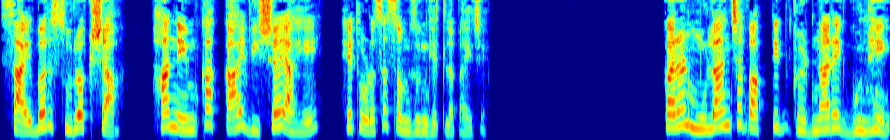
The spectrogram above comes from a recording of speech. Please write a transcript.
सायबर सुरक्षा हा नेमका काय विषय आहे? हे थोडंसं समजून घेतलं पाहिजे. कारण मुलांच्या बाबतीत घडणारे गुन्हे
